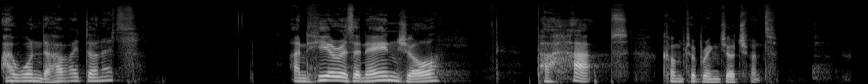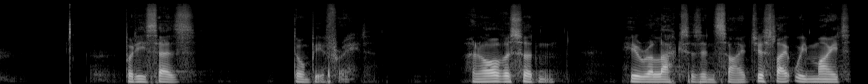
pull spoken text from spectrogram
I wonder, have I done it? And here is an angel, perhaps come to bring judgment. But he says, Don't be afraid. And all of a sudden, he relaxes inside, just like we might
